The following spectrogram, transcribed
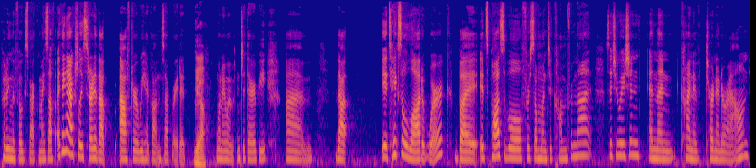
putting the focus back on myself, I think I actually started that after we had gotten separated Yeah. when I went into therapy. Um, that it takes a lot of work, but it's possible for someone to come from that situation and then kind of turn it around.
